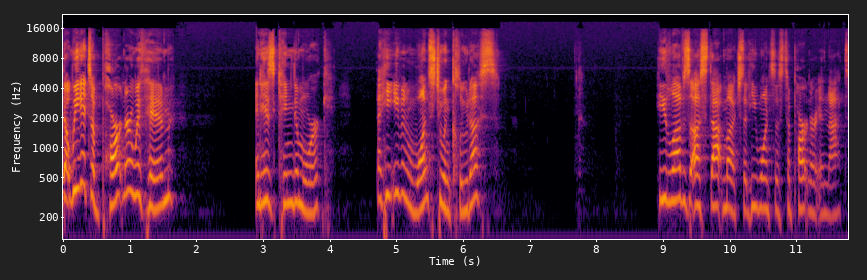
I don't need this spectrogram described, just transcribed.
That we get to partner with him in his kingdom work, that he even wants to include us. He loves us that much that he wants us to partner in that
